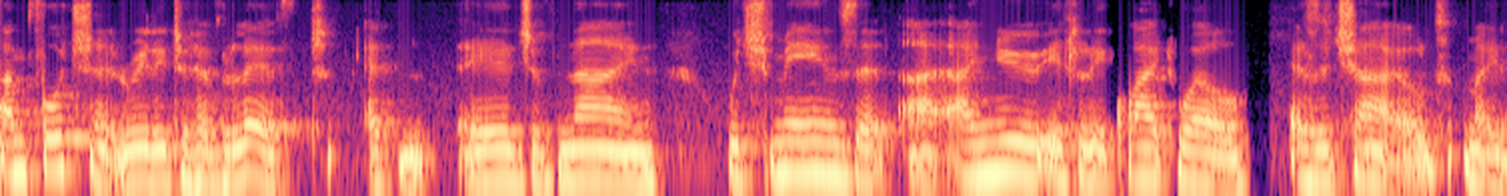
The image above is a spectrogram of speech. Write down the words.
I'm fortunate really to have left at the age of nine, which means that I, I knew Italy quite well as a child. My,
